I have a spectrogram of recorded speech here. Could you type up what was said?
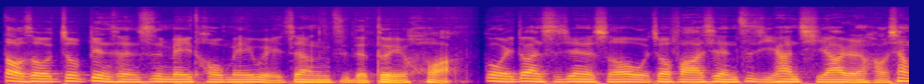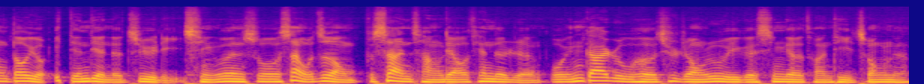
到时候就变成是没头没尾这样子的对话。过一段时间的时候，我就发现自己和其他人好像都有一点点的距离。请问说，像我这种不擅长聊天的人，我应该如何去融入一个新的团体中呢？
